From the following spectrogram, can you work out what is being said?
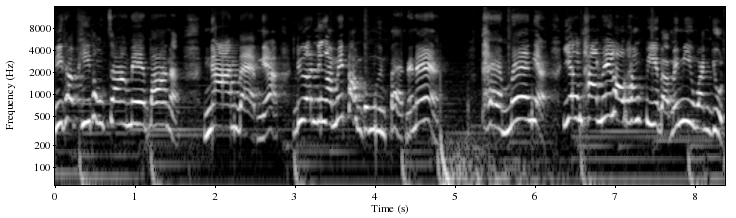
นี่ถ้าพี่ต้องจ้างแม่บ้านอะงานแบบเนี้ยเดือนหนึ่งอะไม่ต่ำกว่าหมื่นแปดแน่ๆแถมแม่เนี่ยยังทำให้เราทั้งปีแบบไม่มีวันหยุด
